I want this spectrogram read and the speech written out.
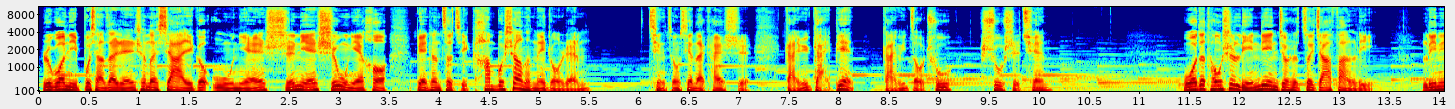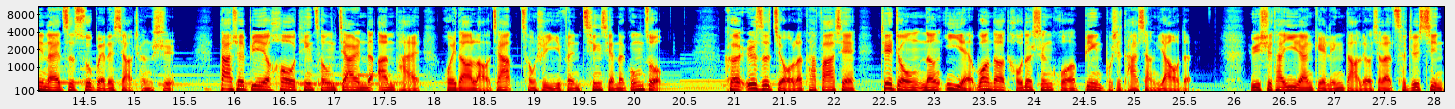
如果你不想在人生的下一个五年、十年、十五年后变成自己看不上的那种人，请从现在开始敢于改变，敢于走出舒适圈。我的同事琳琳就是最佳范例。琳琳来自苏北的小城市，大学毕业后听从家人的安排，回到老家从事一份清闲的工作。可日子久了，她发现这种能一眼望到头的生活并不是她想要的。于是她依然给领导留下了辞职信，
